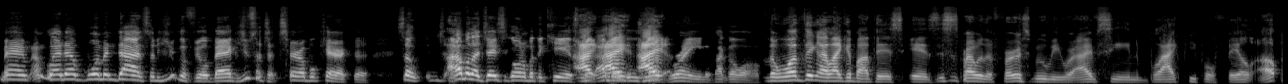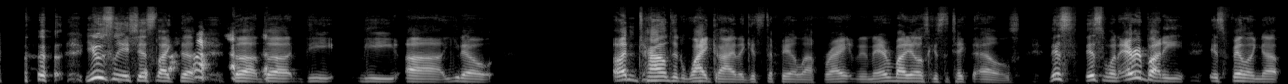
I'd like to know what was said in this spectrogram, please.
man, I'm glad that woman died so that you can feel bad because you're such a terrible character. So I'm gonna let Jason go on with the kids. I, I, lose I, my brain if I go off. The one thing I like about this is this is probably the first movie where I've seen black people fail up. Usually it's just like the the the the the uh you know untalented white guy that gets to fail up, right? And everybody else gets to take the L's. This this one, everybody is failing up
